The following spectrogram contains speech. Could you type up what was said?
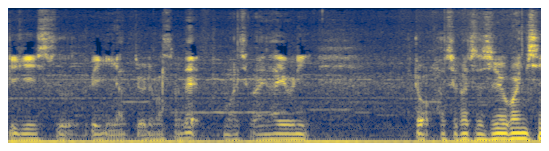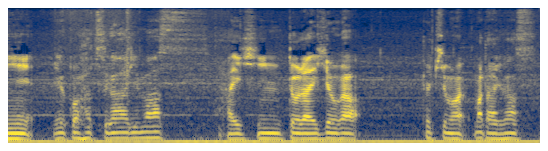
リリース日にやっておりますので間違いないように。と8月15日にレコ発があります。配信と来場が時もまたあります。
